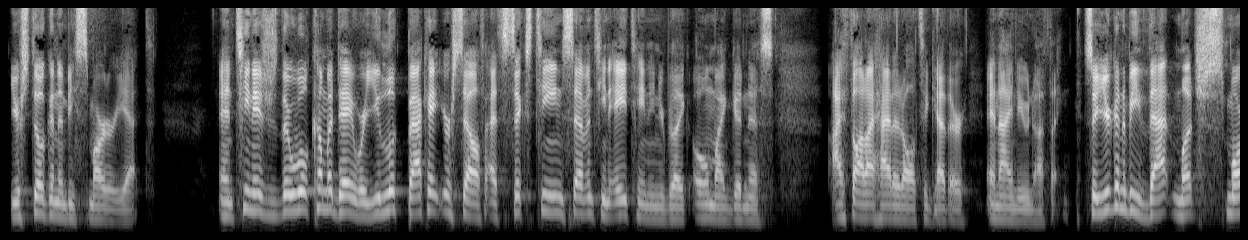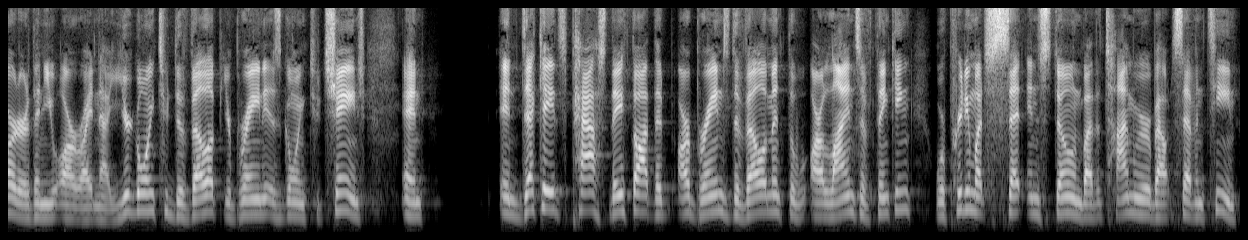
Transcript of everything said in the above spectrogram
you're still going to be smarter yet. And teenagers, there will come a day where you look back at yourself at 16, 17, 18, and you'll be like, oh my goodness, I thought I had it all together and I knew nothing. So you're going to be that much smarter than you are right now. You're going to develop, your brain is going to change. And in decades past, they thought that our brain's development, the, our lines of thinking, were pretty much set in stone by the time we were about 17.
